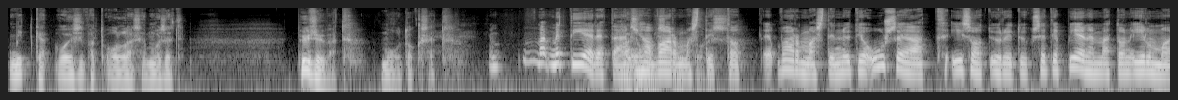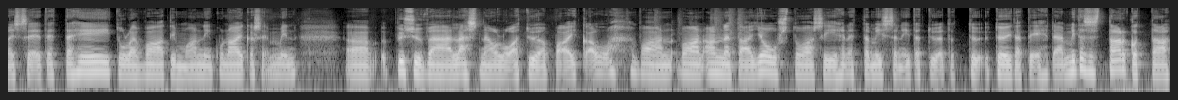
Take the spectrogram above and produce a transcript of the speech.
mitkä voisivat olla semmoiset pysyvät muutokset? Me tiedetään ihan varmasti, tot, varmasti nyt jo useat isot yritykset ja pienemmät on ilmaisseet, että he ei tule vaatimaan niin kuin aikaisemmin pysyvää läsnäoloa työpaikalla, vaan, vaan annetaan joustoa siihen, että missä niitä työtä, töitä tehdään. Mitä se tarkoittaa?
